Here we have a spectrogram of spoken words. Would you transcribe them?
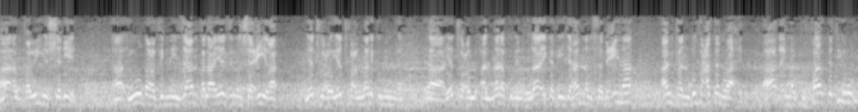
ها القوي الشديد. ها يوضع في الميزان فلا يزن شعيره. يدفع يدفع الملك من يدفع الملك من أولئك في جهنم سبعين ألفا دفعة واحدة. ها آه لأن الكفار كثيرون.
